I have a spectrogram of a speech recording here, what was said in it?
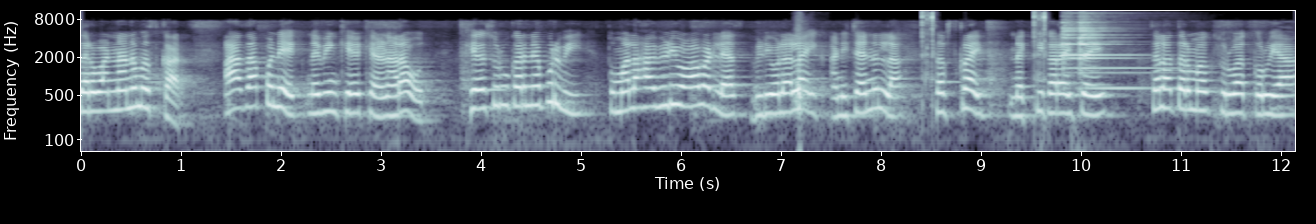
सर्वांना नमस्कार. आज आपण एक नवीन खेळ खेळणार आहोत. खेळ सुरू करण्यापूर्वी तुम्हाला हा व्हिडिओ आवडल्यास व्हिडिओला लाईक आणि चॅनलला सबस्क्राईब नक्की करायचं आहे चला तर मग सुरुवात करूया.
